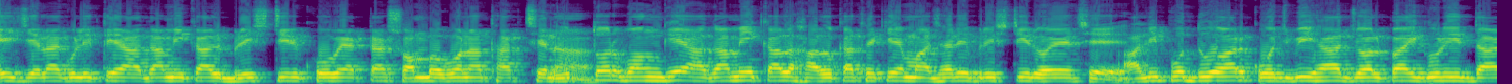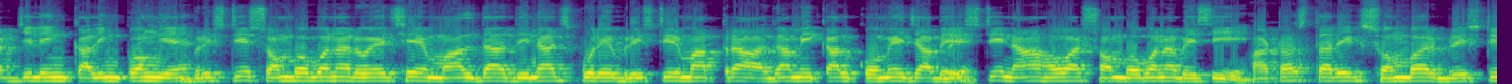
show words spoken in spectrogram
এই জেলাগুলিতে আগামীকাল বৃষ্টির খুব একটা সম্ভাবনা থাকছে না। উত্তরবঙ্গে আগামীকাল হালকা থেকে মাঝারি বৃষ্টি রয়েছে। আলিপুরদুয়ার, কোচবিহার, জলপাইগুড়ি দার্জিলিং, কালিম্পংয়ে বৃষ্টির সম্ভাবনা রয়েছে। মালদা, দিনাজপুরে বৃষ্টির মাত্রা আগামীকাল কমে যাবে। বৃষ্টি না হওয়ার সম্ভাবনা বেশি। আঠাশ তারিখ সোমবার বৃষ্টি,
